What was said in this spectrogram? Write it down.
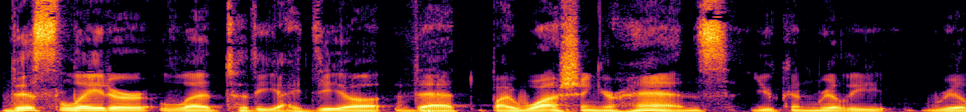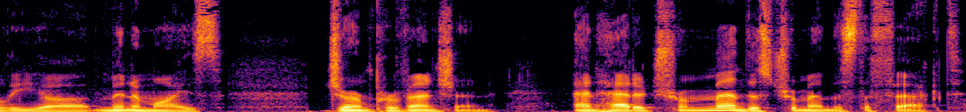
This later led to the idea that by washing your hands, you can really, really uh, minimize germ prevention and had a tremendous, tremendous effect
